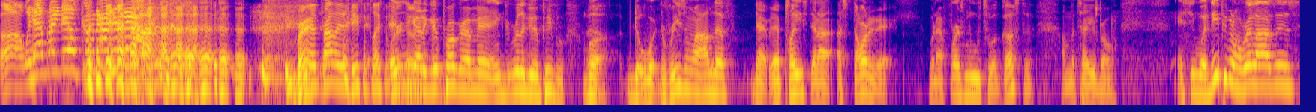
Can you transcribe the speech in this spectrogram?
Oh, we have great nails coming out here now? Bro, it's probably a decent place to work. And you though. got a good program, man, and really good people. But the, the reason why I left that, that place that I, I started at when I first moved to Augusta, I'm gonna tell you, bro. And see what these people don't realize is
